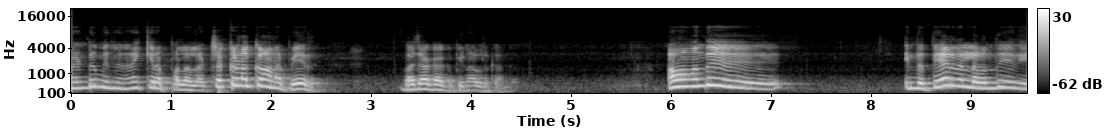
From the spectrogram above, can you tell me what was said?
வேண்டும் என்று நினைக்கிற பல லட்சக்கணக்கான பேர் பாஜகவுக்கு பின்னால் இருக்காங்க. அவன் வந்து இந்த தேர்தலில் வந்து இது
